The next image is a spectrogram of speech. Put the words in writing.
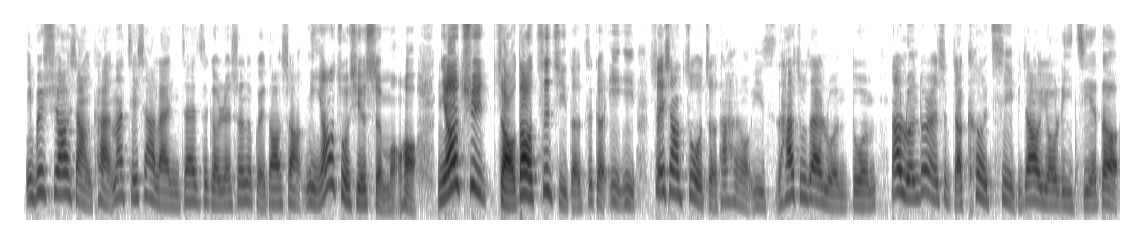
你必须要想想看，那接下来你在这个人生的轨道上，你要做些什么？哈，你要去找到自己的这个意义。所以像作者他很有意思。他住在伦敦，那伦敦人是比较客气、比较有礼节的。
